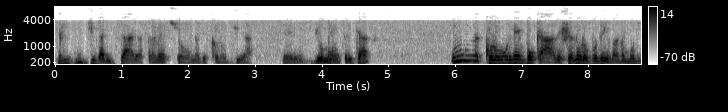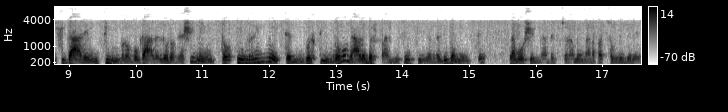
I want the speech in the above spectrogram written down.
digitalizzare attraverso una tecnologia eh, biometrica un clone vocale, cioè loro potevano modificare un timbro vocale al loro piacimento e rimettergli quel timbro vocale per fargli sentire praticamente la voce di una persona. A me mi hanno fatto credere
